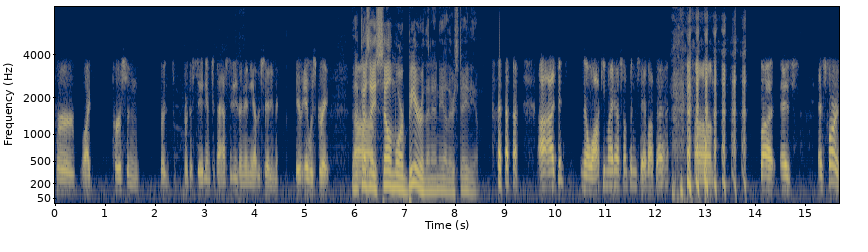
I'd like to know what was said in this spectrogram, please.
per like person for for the stadium capacity than any other stadium. It, it was great. because Um, they sell more beer than any other stadium. I I think Milwaukee might have something to say about that. Um, but as as far as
